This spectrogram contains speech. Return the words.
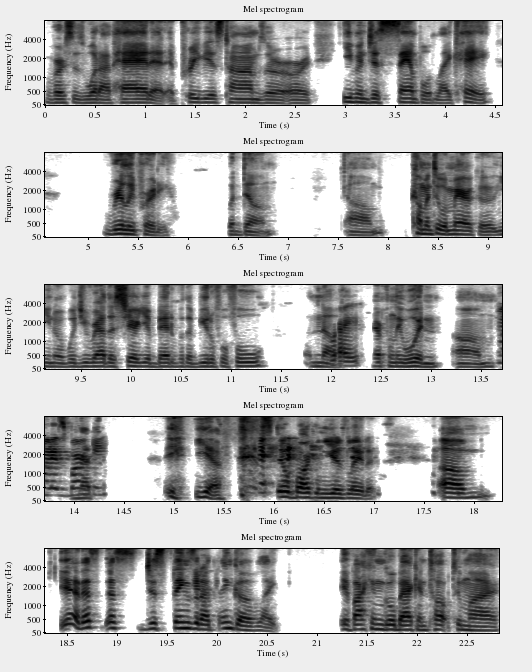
versus what I've had at, at previous times or, or even just sampled like, hey, really pretty, but dumb. Um, coming to America, you know, would you rather share your bed with a beautiful fool? No, Right. definitely wouldn't. Um, What is barking? yeah, still barking years later. Um, yeah, that's that's just things that I think of. Like, if I can go back and talk to my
